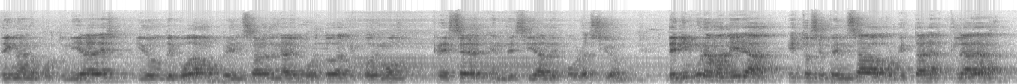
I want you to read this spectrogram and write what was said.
tengan oportunidades y donde podamos pensar de una vez por todas que podemos crecer en densidad de población. De ninguna manera esto se pensaba porque está las claras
